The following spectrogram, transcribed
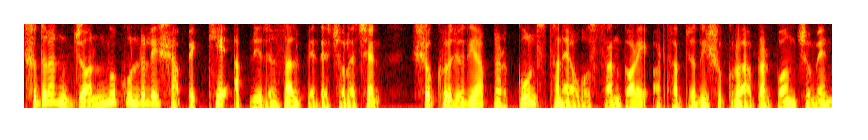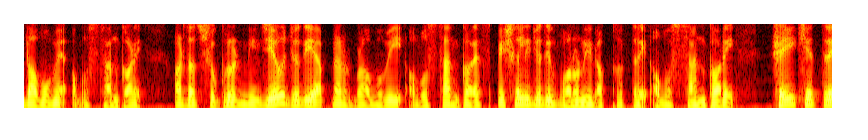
সুতরাং জন্মকুণ্ডলীর সাপেক্ষে আপনি রেজাল্ট পেতে চলেছেন। শুক্র যদি আপনার কোন স্থানে অবস্থান করে, অর্থাৎ যদি শুক্র আপনার পঞ্চমে, নবমে অবস্থান করে অর্থাৎ শুক্র নিজেও যদি আপনার নবমী অবস্থান করে স্পেশালি যদি বরণী নক্ষত্রে অবস্থান করে, সেই ক্ষেত্রে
